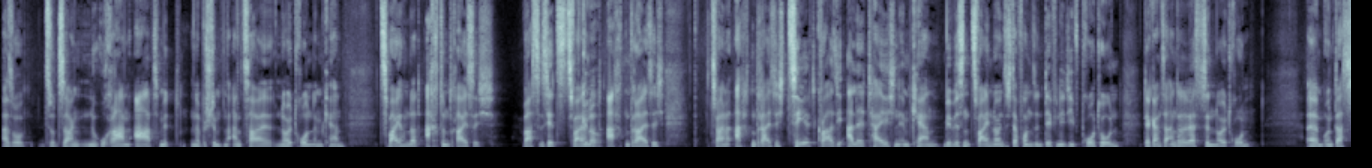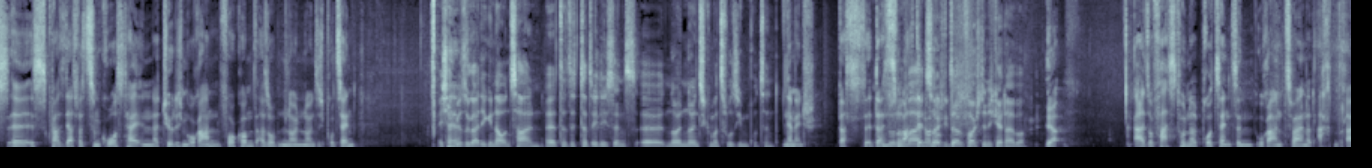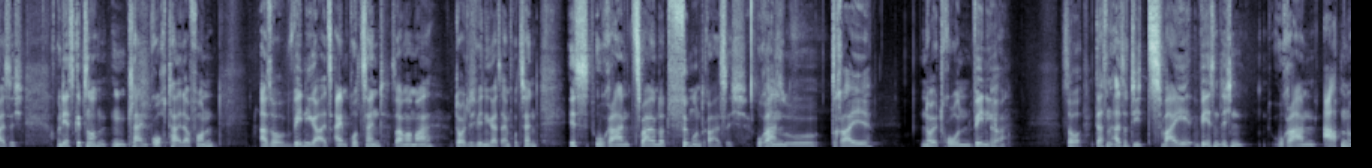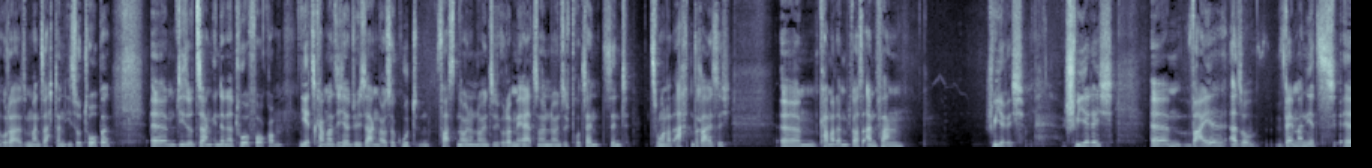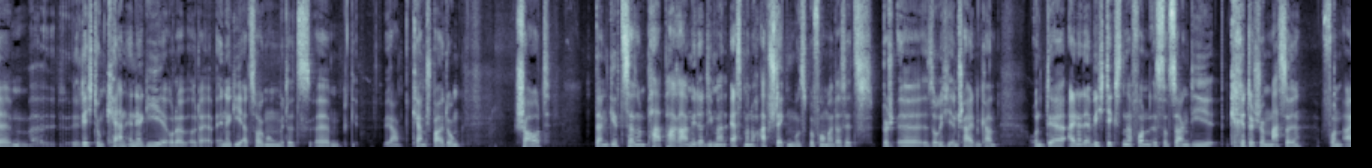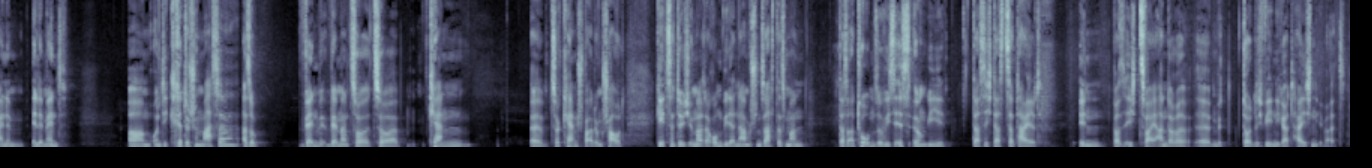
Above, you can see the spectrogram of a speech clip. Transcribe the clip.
also sozusagen eine Uranart mit einer bestimmten Anzahl Neutronen im Kern. 238. Was ist jetzt 238? 238 zählt quasi alle Teilchen im Kern. Wir wissen, 92 davon sind definitiv Protonen, der ganze andere Rest sind Neutronen. Ähm, und das äh, ist quasi das, was zum Großteil in natürlichem Uran vorkommt, also 99 Prozent. Ich habe Äh. hier sogar die genauen Zahlen. Äh, tats- tatsächlich sind es äh, 99,27 Prozent. Na Mensch, das, das Nur macht den zur Unterschied. der Vollständigkeit halber. Ja. Also fast 100 Prozent sind Uran 238. Und jetzt gibt's noch einen, einen kleinen Bruchteil davon, also weniger als ein Prozent, sagen wir mal, deutlich weniger als ein Prozent, ist Uran 235. Uran Also drei. Neutronen weniger. Ja. So, das sind also die zwei wesentlichen Uranarten oder also man sagt dann Isotope, ähm, die sozusagen in der Natur vorkommen. Jetzt kann man sich natürlich sagen, also gut, fast 99 oder mehr als 99 Prozent sind 238. Ähm, kann man damit was anfangen? Schwierig. Schwierig, ähm, weil, also wenn man jetzt ähm, Richtung Kernenergie oder, oder Energieerzeugung mittels ähm, ja, Kernspaltung schaut, dann gibt es da so ein paar Parameter, die man erstmal noch abstecken muss, bevor man das jetzt äh, so richtig entscheiden kann. Und der, einer der wichtigsten davon ist sozusagen die kritische Masse von einem Element. Ähm, und die kritische Masse, also wenn, wenn man zur, zur Kern, äh, zur Kernspaltung schaut, geht es natürlich immer darum, wie der Name schon sagt, dass man das Atom, so wie es ist, irgendwie, dass sich das zerteilt in, was ich, zwei andere äh, mit deutlich weniger Teilchen jeweils.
